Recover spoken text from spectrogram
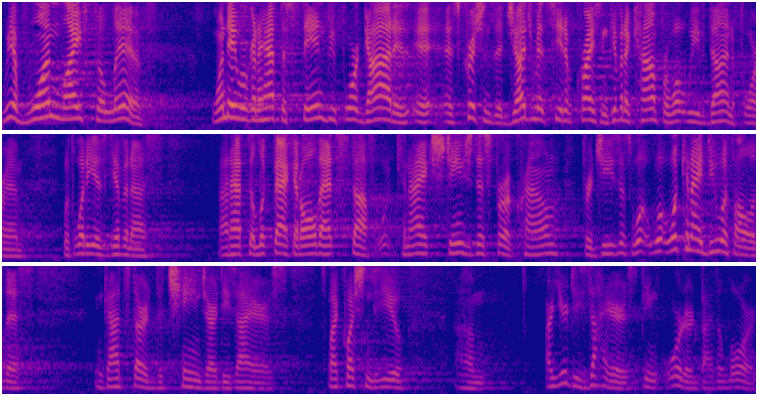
We have one life to live. One day we're going to have to stand before God as, as Christians, the judgment seat of Christ, and give an account for what we've done for Him with what He has given us. I'd have to look back at all that stuff. Can I exchange this for a crown for Jesus? What, what, what can I do with all of this? And God started to change our desires. So, my question to you um, are your desires being ordered by the Lord?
